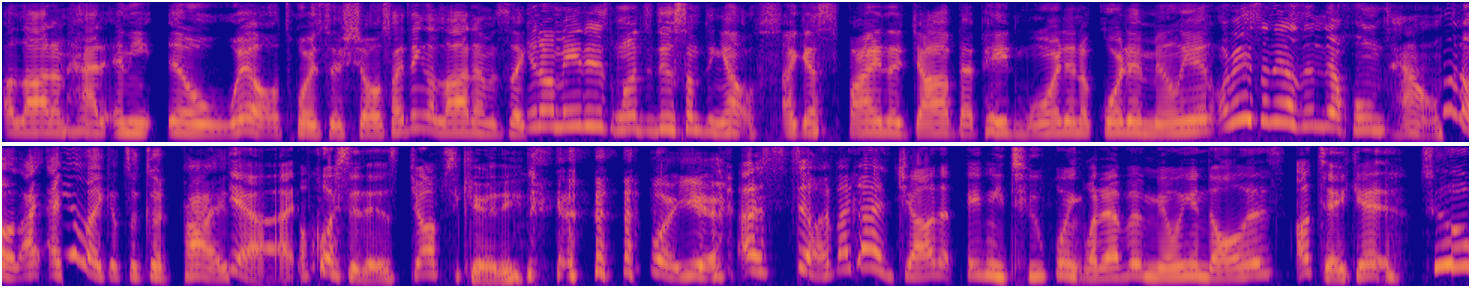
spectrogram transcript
a lot of them had any ill will towards the show. So I think a lot of them is like, you know, maybe they just wanted to do something else. I guess find a job that paid more than a quarter million, or maybe something else in their hometown. I don't. I, I feel like it's a good prize Yeah, I- of course it is. Job security. for a year. Uh, still, if I got a job that paid me two point whatever million dollars, I'll take it. Two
